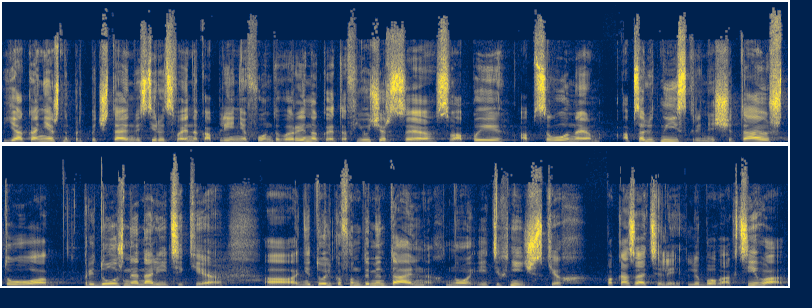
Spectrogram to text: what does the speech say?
Я, конечно, предпочитаю инвестировать в свои накопления. Фондовый рынок – это фьючерсы, свопы, опционы. Абсолютно искренне считаю, что при должной аналитике не только фундаментальных, но и технических показателей любого актива,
